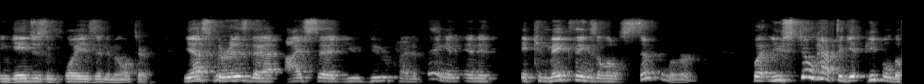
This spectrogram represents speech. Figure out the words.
engages employees in the military. Yes, there is that I said you do kind of thing, and, and it, it can make things a little simpler, but you still have to get people to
